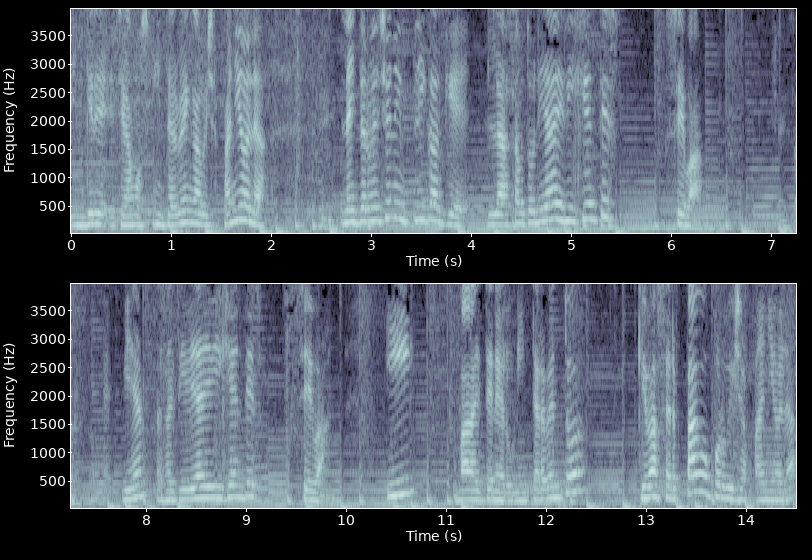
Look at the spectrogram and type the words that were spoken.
ingre- digamos, intervenga a Villa Española. La intervención implica que las autoridades vigentes se van. Exacto. Bien, las actividades vigentes se van. Y va a tener un interventor que va a ser pago por Villa Española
